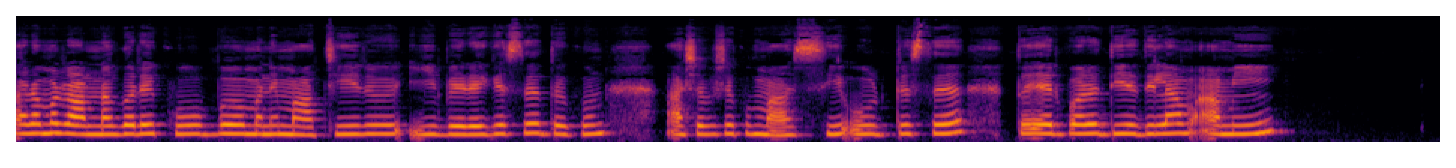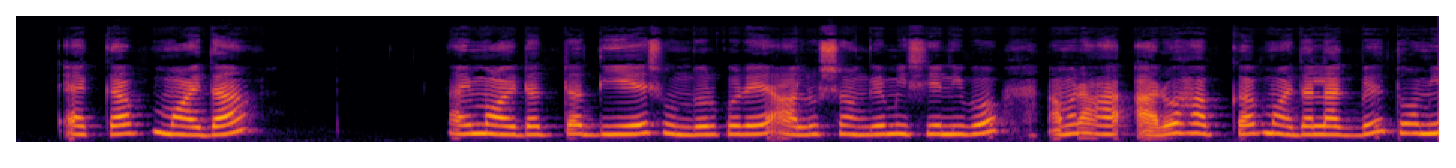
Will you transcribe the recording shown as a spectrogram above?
আর আমার রান্নাঘরে খুব মানে মাছির ই বেড়ে গেছে, দেখুন। আশেপাশে খুব মাছি উঠতেছে। তো এরপরে দিয়ে দিলাম আমি এক কাপ ময়দা। আমি ময়দাটা দিয়ে সুন্দর করে আলুর সঙ্গে মিশিয়ে নিব। আমার আরও হাফ কাপ ময়দা লাগবে। তো আমি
